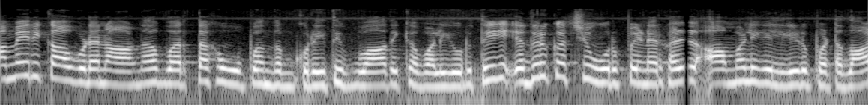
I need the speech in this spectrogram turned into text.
அமெரிக்காவுடனான வர்த்தக ஒப்பந்தம் குறித்து விவாதிக்க வலியுறுத்தி எதிர்க்கட்சி உறுப்பினர்கள் அமளியில் ஈடுபட்டதால்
